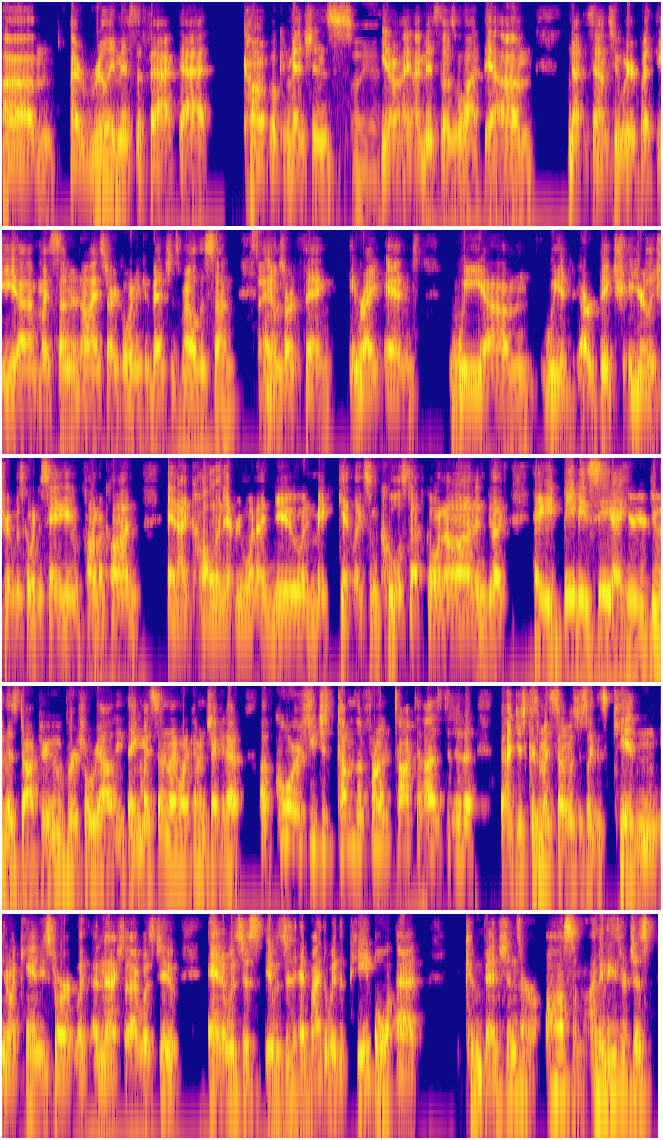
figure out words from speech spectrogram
um, I really miss the fact that comic book conventions. Oh yeah. You know, I, I miss those a lot. The, um, not to sound too weird, but the uh, my son and I started going to conventions. My oldest son, Same. and it was our thing, right? And we um we had our big yearly trip was going to San Diego Comic Con, and I'd call in everyone I knew and make get like some cool stuff going on, and be like, "Hey BBC, I hear you're doing this Doctor Who virtual reality thing. My son and I want to come and check it out. Of course, you just come to the front, talk to us." Da, da, da. Just because my son was just like this kid in you know a candy store, like, and actually I was too, and it was just it was just. And by the way, the people at conventions are awesome. I mean, these are just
